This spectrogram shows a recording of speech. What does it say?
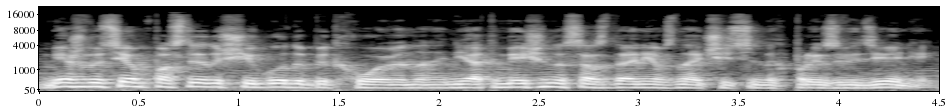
Между тем, последующие годы Бетховена не отмечены созданием значительных произведений.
